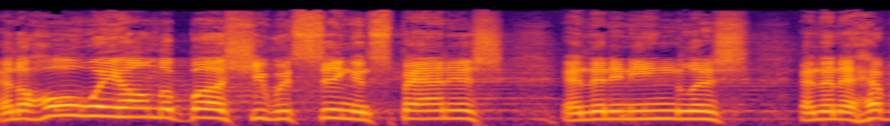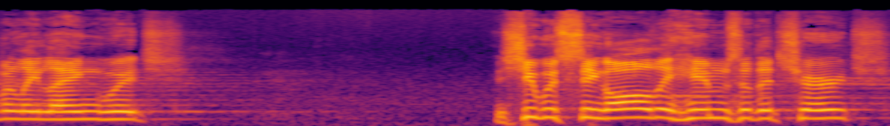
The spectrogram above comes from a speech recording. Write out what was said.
And the whole way on the bus, she would sing in Spanish, and then in English, and then a heavenly language. And she would sing all the hymns of the church.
